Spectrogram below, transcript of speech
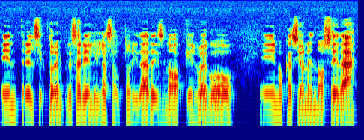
entre el sector empresarial y las autoridades, ¿no? Que luego en ocasiones no se da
